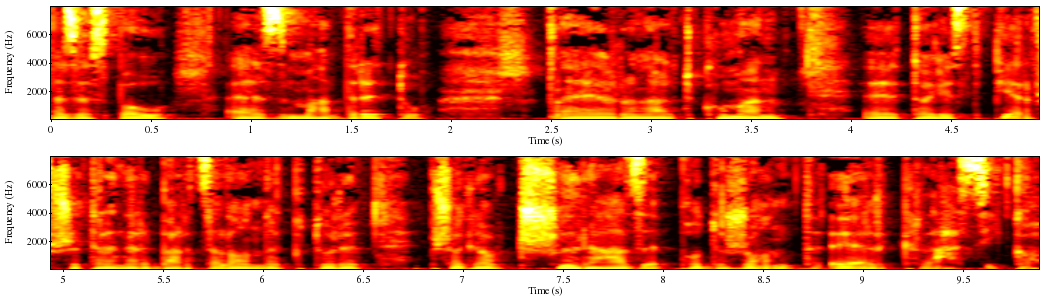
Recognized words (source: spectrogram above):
zespołu e, z Madrytu. E, Ronald Koeman e, to jest pierwszy trener Barcelony, który przegrał trzy razy pod rząd El Clasico.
